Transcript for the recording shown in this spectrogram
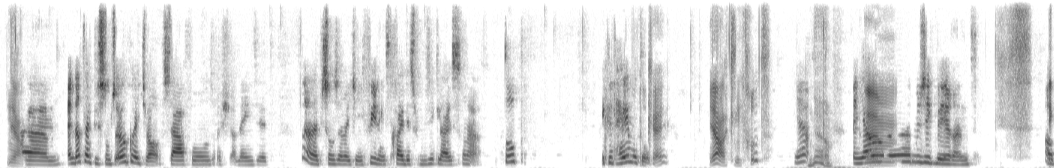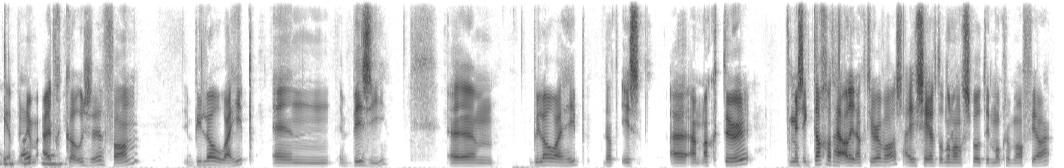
Ja. Ehm, en dat heb je soms ook, weet je wel, s'avonds als je alleen zit. Nou, dan heb je soms een beetje in je feelings. Dan ga je dit soort muziek luisteren. Nou, top. Ik vind het helemaal top. Oké. Ja, dat klinkt goed. Ja. En jouw muziek, Berend? Ik heb een nummer uitgekozen van Bilal Wahib en Busy. Ehm Bilal Wahib, dat is eh, een acteur. Tenminste, ik dacht dat hij alleen acteur was. Hij heeft onder andere gespeeld in Mokro Mafia.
